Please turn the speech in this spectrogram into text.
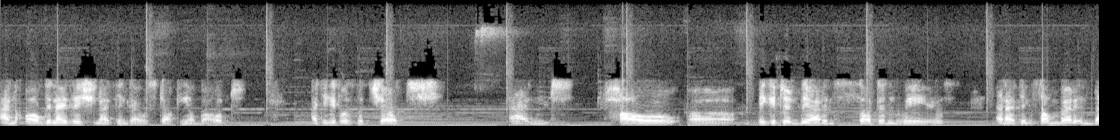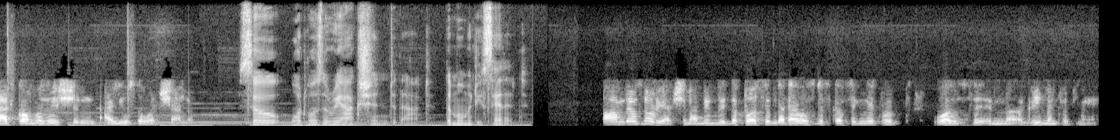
an organization I think I was talking about. I think it was the church and how uh, bigoted they are in certain ways. And I think somewhere in that conversation, I used the word shallow. So, what was the reaction to that the moment you said it? Um, there was no reaction. I mean, with the person that I was discussing it with was in agreement with me.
